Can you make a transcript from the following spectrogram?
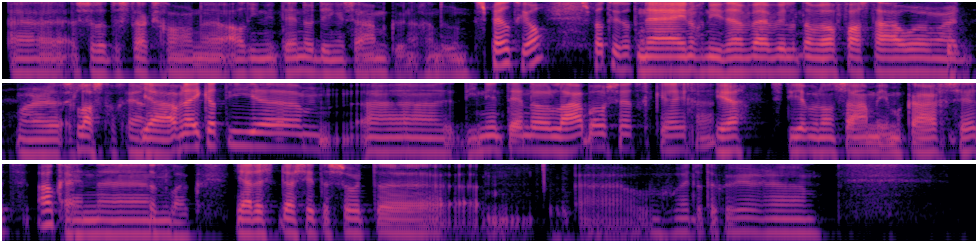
eh, zodat we straks gewoon eh, al die Nintendo dingen samen kunnen gaan doen. Speelt hij al? Speelt hij dat al? Nee, nog niet. Hè. Wij willen het dan wel vasthouden. Maar, maar Dat is lastig, ja. ja. nee, ik had die, ehm, eh, die Nintendo Labo set gekregen. Ja, Dus die hebben we dan samen in elkaar gezet. oké. Ehm, dat is leuk. ja, dus daar zit een soort, eh, ehm, eh, hoe heet dat ook weer?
